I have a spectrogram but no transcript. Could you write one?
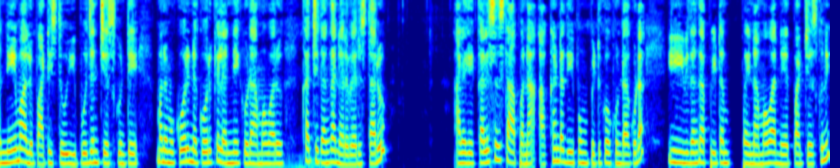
నియమాలు పాటిస్తూ ఈ పూజను చేసుకుంటే మనము కోరిన కోరికలన్నీ కూడా అమ్మవారు ఖచ్చితంగా నెరవేరుస్తారు. అలాగే కలశ స్థాపన అఖండ దీపం పెట్టుకోకుండా కూడా ఈ విధంగా పీఠం పైన అమ్మవారిని ఏర్పాటు చేసుకుని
